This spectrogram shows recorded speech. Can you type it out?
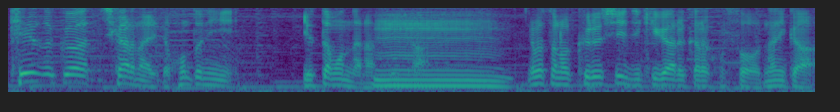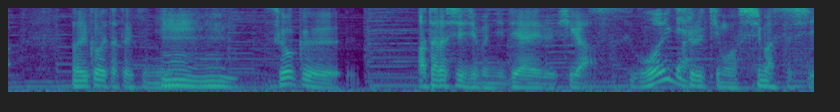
継続は力なりって本当に言ったもんだなっていうか、ん。やっぱその苦しい時期があるからこそ何か乗り越えた時にんすごく新しい自分に出会える日が来る気もしますし、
